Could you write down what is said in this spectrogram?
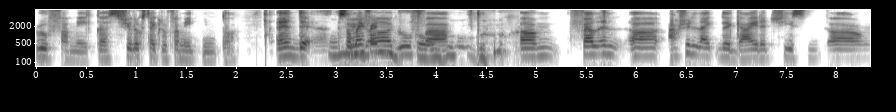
Rufa Rufame, because she looks like Rufa Mae Quinto. And uh, Oh so my friend Rufa go. um fell in uh actually like the guy that she's um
